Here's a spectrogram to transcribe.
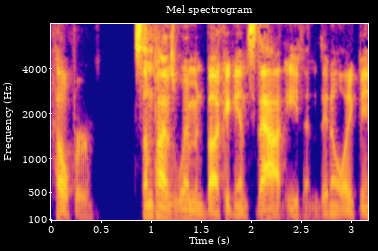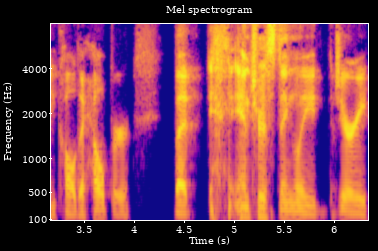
helper sometimes women buck against that even. They don't like being called a helper. But interestingly jerry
